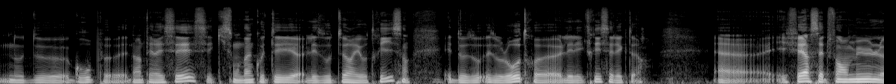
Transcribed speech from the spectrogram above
nos deux groupes d'intéressés, c'est qui sont d'un côté les auteurs et autrices et de, l'autre les lectrices et lecteurs. et faire cette formule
